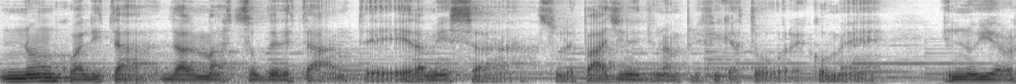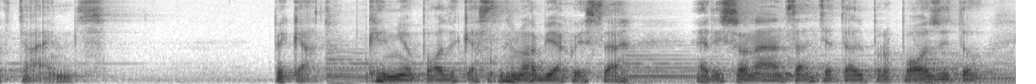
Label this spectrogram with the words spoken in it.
non qualità dal mazzo delle tante e l'ha messa sulle pagine di un amplificatore come il New York Times. Peccato che il mio podcast non abbia questa risonanza, anzi a tal proposito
